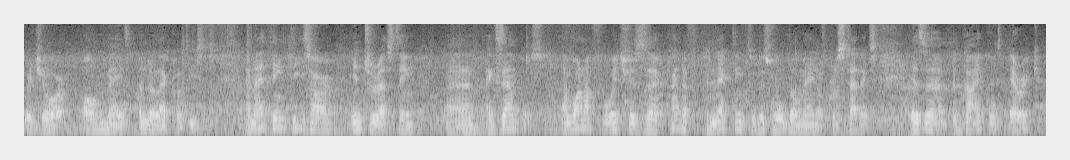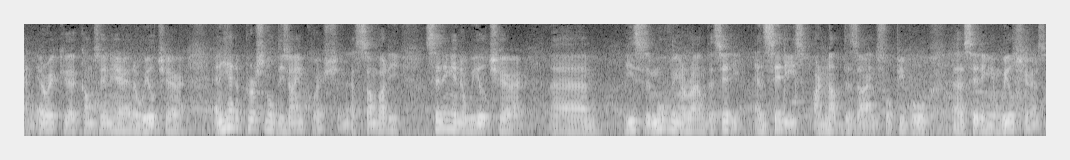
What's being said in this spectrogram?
with your own made underleg prosthesis. And I think these are interesting uh, examples. And one of which is uh, kind of connecting to this whole domain of prosthetics is a, a guy called Eric. And Eric uh, comes in here in a wheelchair and he had a personal design question. As somebody sitting in a wheelchair, um, he's moving around the city and cities are not designed for people uh, sitting in wheelchairs.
